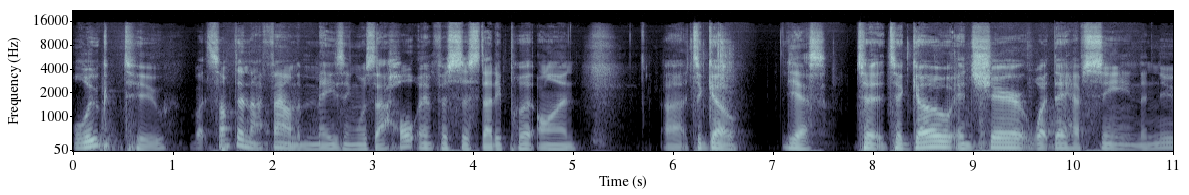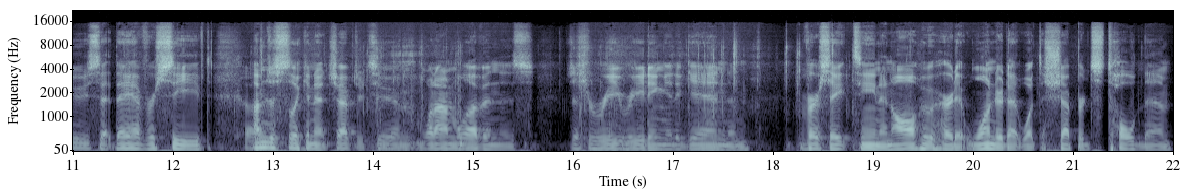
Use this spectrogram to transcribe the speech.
Luke two, but something I found amazing was that whole emphasis that he put on uh, to go yes, to to go and share what they have seen, the news that they have received. I'm just looking at chapter two, and what I'm loving is just rereading it again and verse 18. And all who heard it wondered at what the shepherds told them,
